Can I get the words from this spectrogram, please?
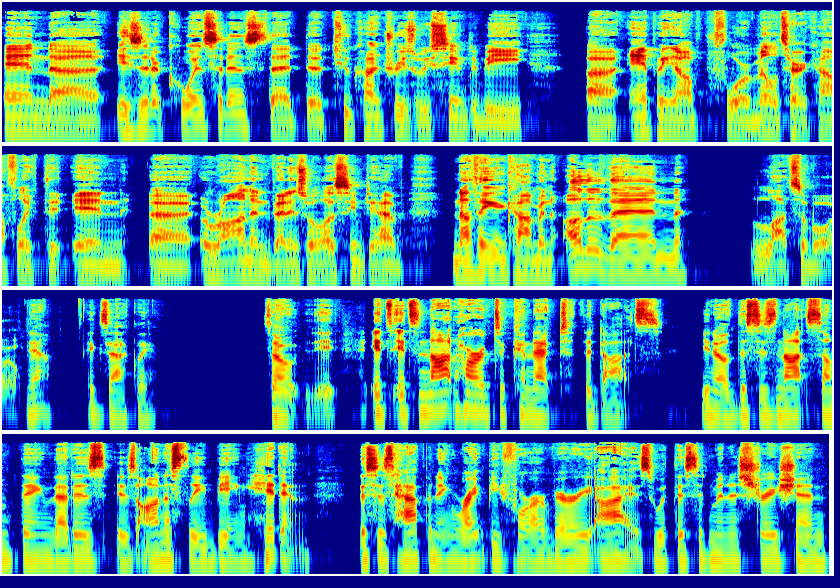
And uh, is it a coincidence that the two countries we seem to be uh, amping up for military conflict in uh, Iran and Venezuela seem to have nothing in common other than lots of oil. Yeah, exactly. So it, it's it's not hard to connect the dots. You know, this is not something that is is honestly being hidden. This is happening right before our very eyes with this administration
